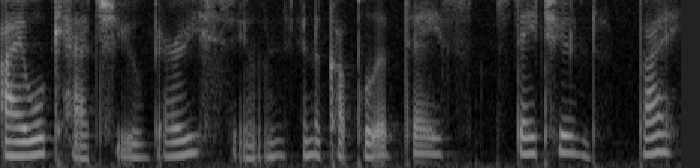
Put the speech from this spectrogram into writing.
I will catch you very soon in a couple of days. Stay tuned. Bye.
